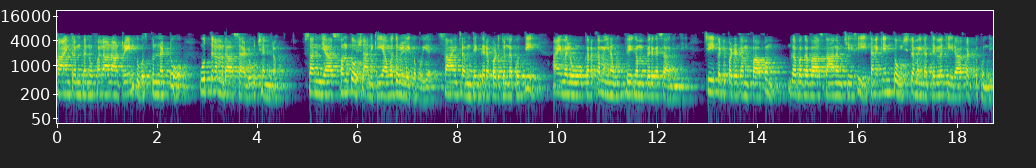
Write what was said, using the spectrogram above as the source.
సాయంత్రం తను ఫలానా ట్రైన్కి వస్తున్నట్టు ఉత్తరం రాశాడు చంద్రం. సంధ్య సంతోషానికి అవధులు లేకపోయాయి. సాయంత్రం దగ్గర పడుతున్న కొద్దీ ఆమెలో ఒక రకమైన ఉద్వేగం పెరగసాగింది. చీకటి పడటం పాపం. గబగబా స్నానం చేసి తనకెంతో ఇష్టమైన తెల్ల చీర కట్టుకుంది.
